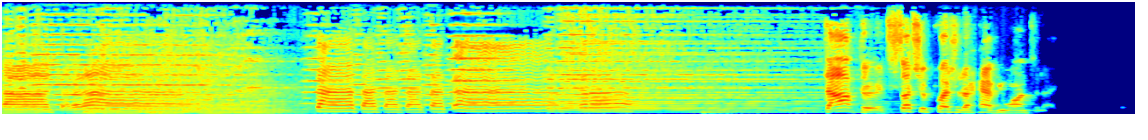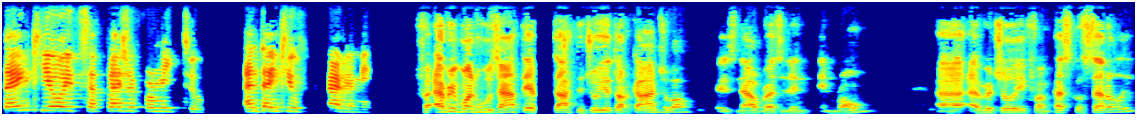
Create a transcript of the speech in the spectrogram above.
Dun, da-da-da. Dun, dun, dun, dun, dun, dun, da-da. Doctor, it's such a pleasure to have you on tonight. Thank you. It's a pleasure for me too. And thank you for having me. For everyone who's out there, Dr. Giulia D'Arcangelo is now resident in Rome, uh, originally from Pescasseroli.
